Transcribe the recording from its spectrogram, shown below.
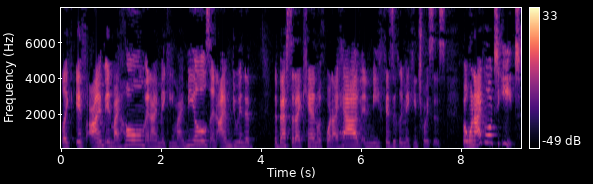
Like if I'm in my home and I'm making my meals and I'm doing the the best that I can with what I have and me physically making choices. But when I go out to eat,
